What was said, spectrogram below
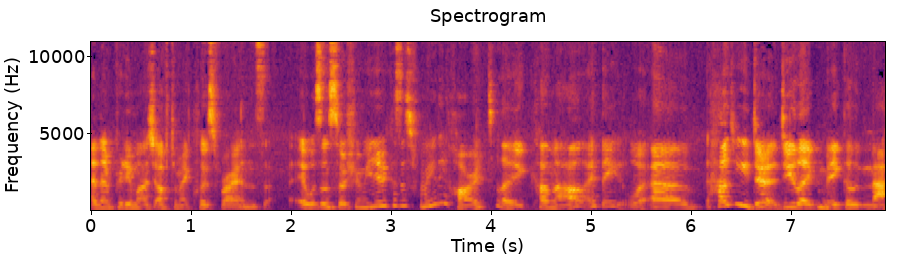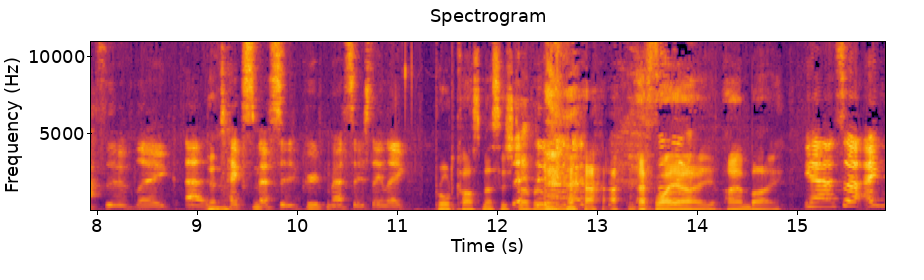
And then pretty much after my close friends, it was on social media because it's really hard to like come out. I think. Um, how do you do it? Do you like make a massive like uh, yeah. text message, group message saying like, broadcast message to everyone. FYI, I am bi. Yeah, so I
